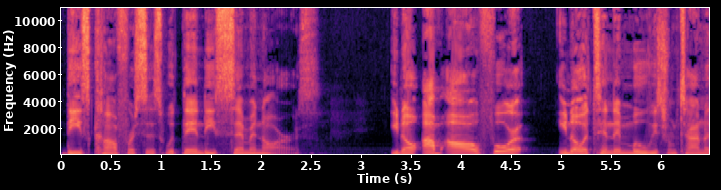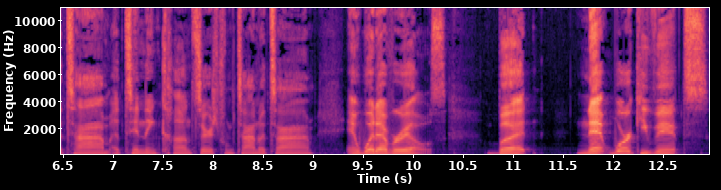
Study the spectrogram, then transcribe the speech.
these conferences, within these seminars. You know, I'm all for you know, attending movies from time to time, attending concerts from time to time, and whatever else. But network events,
